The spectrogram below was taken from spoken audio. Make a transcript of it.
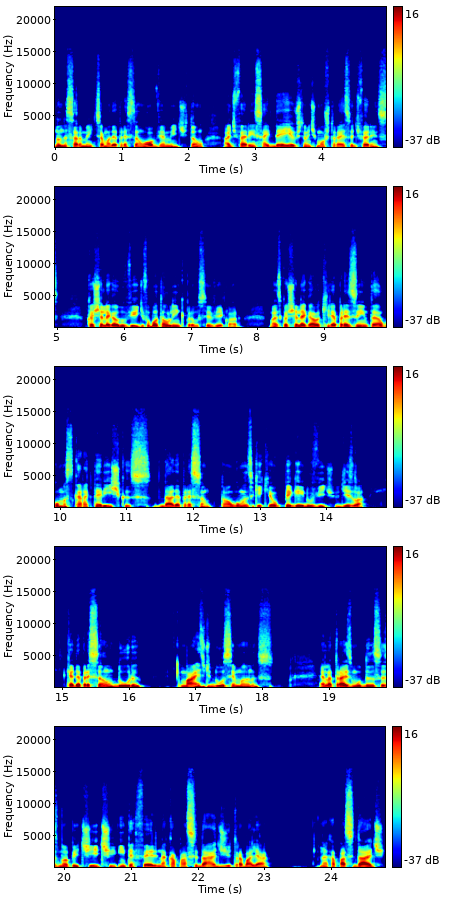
Não necessariamente isso é uma depressão, obviamente. Então, a diferença, a ideia é justamente mostrar essa diferença. O que eu achei legal do vídeo, vou botar o link para você ver, claro mas o que eu achei legal é que ele apresenta algumas características da depressão. Então, algumas aqui que eu peguei do vídeo. Diz lá que a depressão dura mais de duas semanas, ela traz mudanças no apetite, interfere na capacidade de trabalhar, na capacidade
